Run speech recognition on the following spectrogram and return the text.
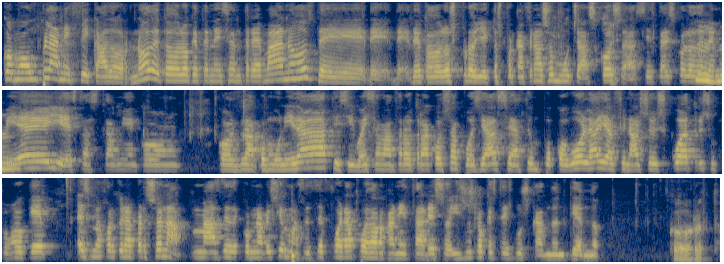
como un planificador, ¿no? De todo lo que tenéis entre manos, de, todos los proyectos, porque al final son muchas cosas. Si estáis con lo del MBA y estás también con, la comunidad y si vais a avanzar otra cosa, pues ya se hace un poco bola y al final sois cuatro y supongo que es mejor que una persona más con una visión más desde fuera pueda organizar eso y eso es lo que estáis buscando, entiendo. Correcto.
